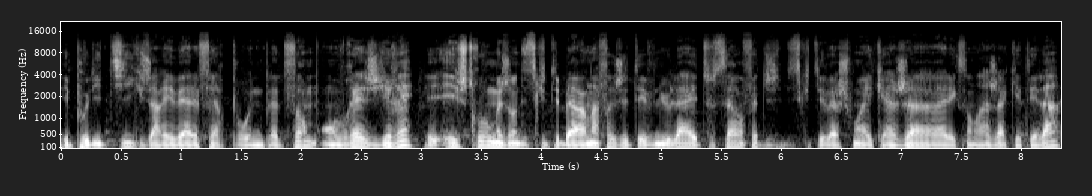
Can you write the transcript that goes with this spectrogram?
et politique, j'arrivais à le faire pour une plateforme, en vrai, j'irais. Et, je trouve, moi, j'en discutais. Bah, la dernière fois que j'étais venu là et tout ça, en fait, j'ai discuté vachement avec Aja, Alexandre Aja, qui était là.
